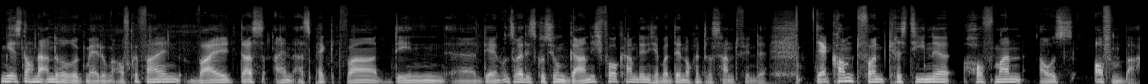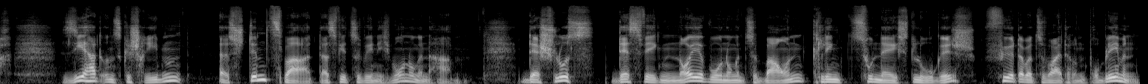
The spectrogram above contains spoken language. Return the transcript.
mir ist noch eine andere Rückmeldung aufgefallen, weil das ein Aspekt war, den, äh, der in unserer Diskussion gar nicht vorkam, den ich aber dennoch interessant finde. Der kommt von Christine Hoffmann aus Offenbach. Sie hat uns geschrieben, es stimmt zwar, dass wir zu wenig Wohnungen haben. Der Schluss, deswegen neue Wohnungen zu bauen, klingt zunächst logisch, führt aber zu weiteren Problemen.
